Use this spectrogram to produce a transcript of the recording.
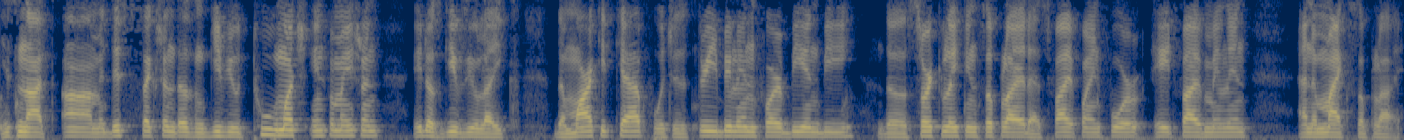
It's not, um, this section doesn't give you too much information. It just gives you like the market cap, which is 3 billion for BNB, the circulating supply that's 5.485 million and the max supply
